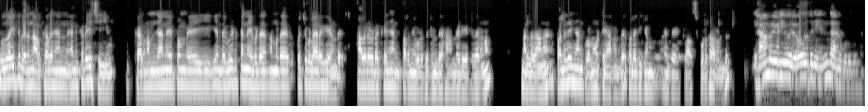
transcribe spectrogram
പുതുതായിട്ട് വരുന്ന ആൾക്കാരെ ഞാൻ എൻകറേജ് ചെയ്യും. കാരണം ഞാൻ ഇപ്പം എന്റെ എന്റെ വീട്ടിൽ തന്നെ ഇവിടെ നമ്മുടെ കൊച്ചു പിള്ളേരൊക്കെ ഉണ്ട് അവരോടൊക്കെ ഞാൻ പറഞ്ഞു കൊടുത്തിട്ടുണ്ട് ഹാം റേഡിയോ വരണം. നല്ലതാണ്. പലരെയും ഞാൻ പ്രൊമോട്ട് ചെയ്യാറുണ്ട്. പലർക്കും അതിന്റെ ക്ലാസ് കൊടുക്കാറുണ്ട്. ഹാം റേഡിയോ ലോകത്തിന് എന്താണ് കൊടുക്കുന്നത്?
